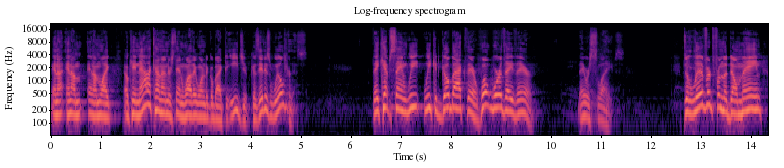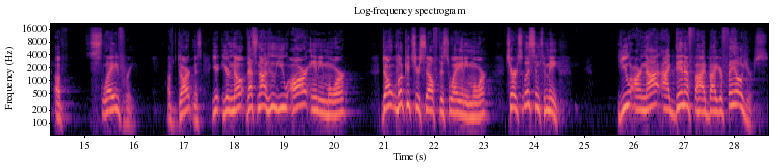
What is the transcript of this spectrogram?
and, I, and, I'm, and I'm like, okay, now I kind of understand why they wanted to go back to Egypt, because it is wilderness. They kept saying, we, we could go back there. What were they there? They were slaves delivered from the domain of slavery, of darkness. You, you're no, that's not who you are anymore. Don't look at yourself this way anymore. Church, listen to me. You are not identified by your failures,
